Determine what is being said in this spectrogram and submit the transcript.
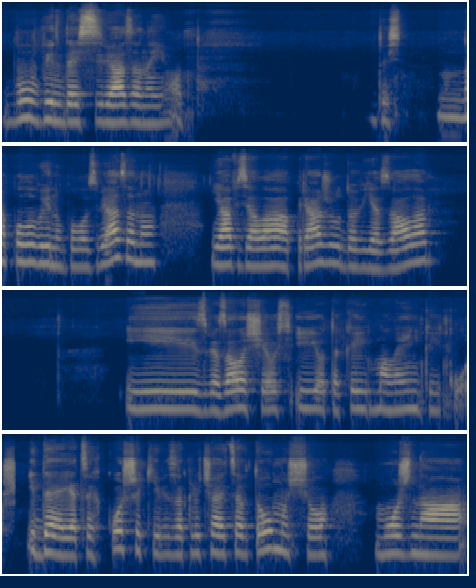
Був він десь зв'язаний, от, десь ну, наполовину було зв'язано. Я взяла пряжу, дов'язала і зв'язала ще ось і отакий маленький кошик. Ідея цих кошиків заключається в тому, що можна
